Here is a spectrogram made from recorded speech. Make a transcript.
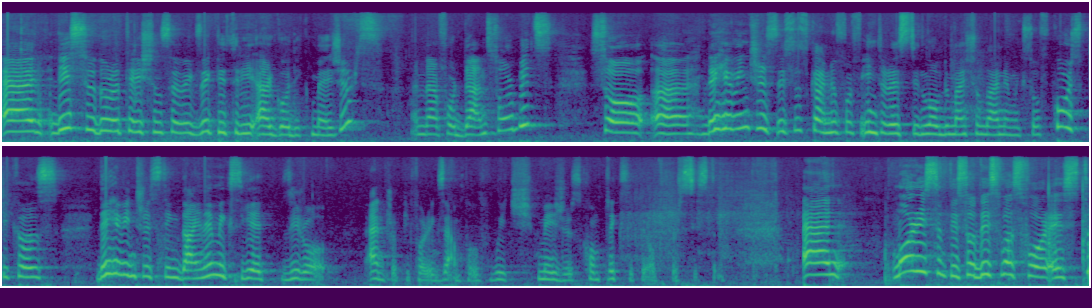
And these pseudo-rotations have exactly three ergodic measures and therefore dense orbits. So uh, they have interest, this is kind of of interest in low dimensional dynamics, of course, because they have interesting dynamics yet zero entropy, for example, which measures complexity of the system. And more recently, so this was for S2,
